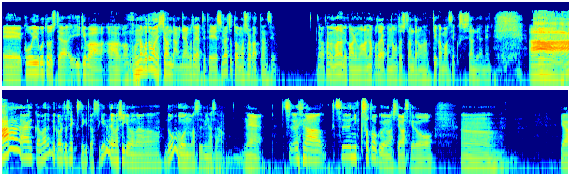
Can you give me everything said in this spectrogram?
えー、こういうことをしていけば、あこんなことまでしちゃうんだみたいなことをやってて、それはちょっと面白かったんですよ。だから多分真鍋かおりもあんなことやこんなことしたんだろうなっていうかまあセックスしたんだよね。あー、なんか真鍋かおりとセックスできたらすげえ羨ましいけどなどう思います皆さん？ねえ普通な、普通にクソトークはしてますけど、うーん。いやー、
